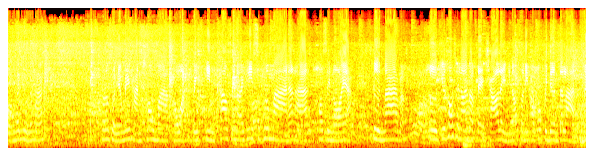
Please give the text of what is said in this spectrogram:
องกันอยู่นะคะเพราะน้องสนยังไม่ได้ทานข้าวมาเขาอะไปกินข้าวเซน้อยที่ซูเปอร์มานะคะข้าวเซน้อยอะตื่นมาแบบเออกินข้าวเซน้อยแบบแต่เช้าอะไรอย่างงี้เนาะตอนนี้เขาก็ไปเดินตลาดไป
